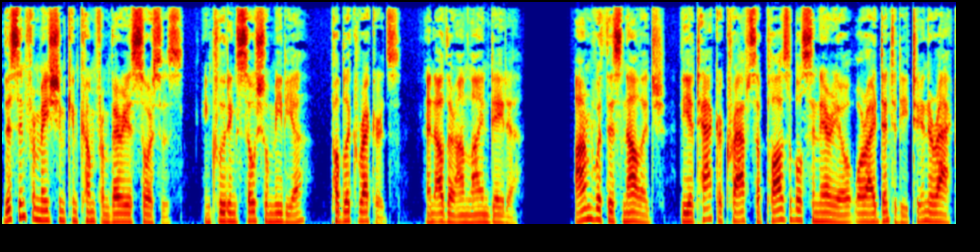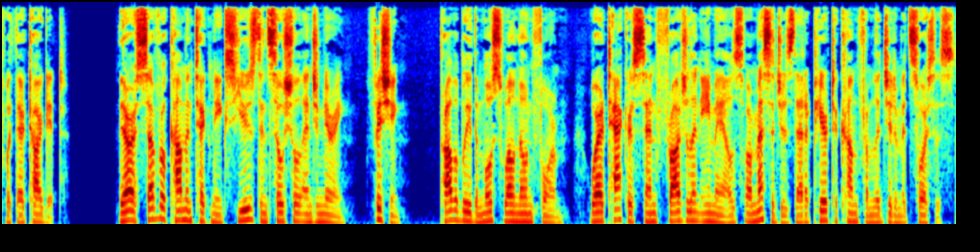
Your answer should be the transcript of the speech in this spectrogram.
This information can come from various sources, including social media, public records, and other online data. Armed with this knowledge, the attacker crafts a plausible scenario or identity to interact with their target. There are several common techniques used in social engineering. Phishing, probably the most well known form, where attackers send fraudulent emails or messages that appear to come from legitimate sources.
